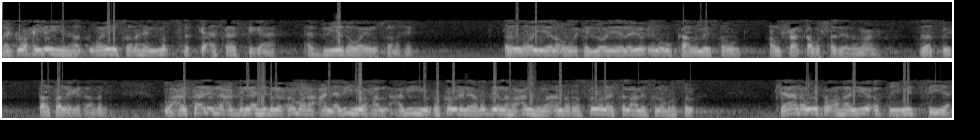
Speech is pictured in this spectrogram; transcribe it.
laakiin waxay leeyihiin waa inuusan ahayn maqsadka asaasiga ah. Adduunyada waa inuusan ahayn. Ee loo yeelo oo wixii loo yeelayo inuu u kaalmaysto uun hawshaa qabashadeeda macna sidaas wey taasaa laga qaadanaya. Wacan saali bni cabdillaahi bni cumar can abiihi wuxuu ka warinaya radi allahu canhuma ana rasuula sal lay slam rasuulka kaana wuxuu ahaa yucطii mid siiya.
